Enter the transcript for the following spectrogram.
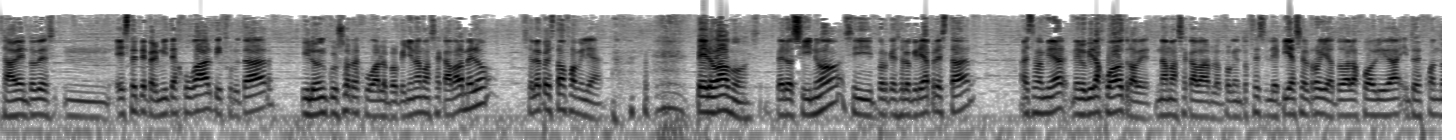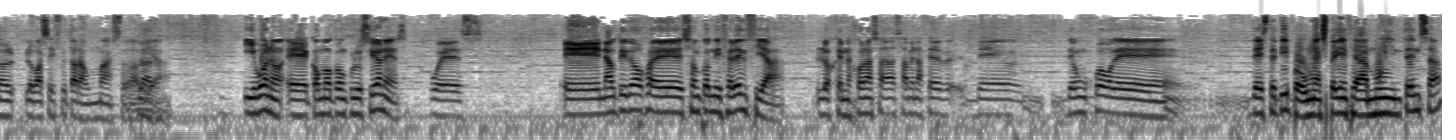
¿Sabes? Entonces, mm, este te permite jugar, disfrutar y luego incluso rejugarlo, porque yo nada más acabármelo, se lo he prestado a un familiar. pero vamos, pero si no, si porque se lo quería prestar a esta familiar, me lo hubiera jugado otra vez, nada más acabarlo, porque entonces le pillas el rollo a toda la jugabilidad y entonces cuando lo vas a disfrutar aún más todavía. Claro. Y bueno, eh, como conclusiones, pues eh, Naughty Dog eh, son con diferencia los que mejor sa- saben hacer de, de un juego de, de este tipo una experiencia muy intensa,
